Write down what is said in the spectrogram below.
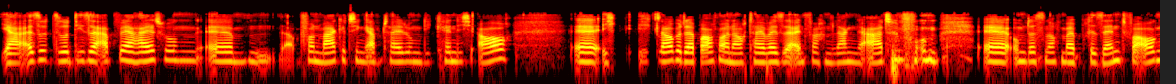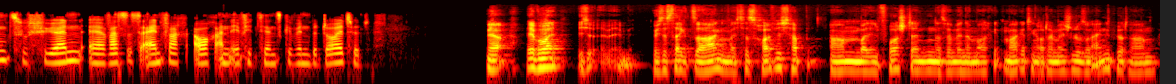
ja, also so diese Abwehrhaltung ähm, von Marketingabteilungen, die kenne ich auch äh, ich, ich glaube, da braucht man auch teilweise einfach einen langen Atem, um, äh, um das nochmal präsent vor Augen zu führen, äh, was es einfach auch an Effizienzgewinn bedeutet. Ja, ja ich, ich möchte das direkt sagen, weil ich das häufig habe ähm, bei den Vorständen, dass wenn wir eine Marketing-Automation-Lösung eingeführt haben,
